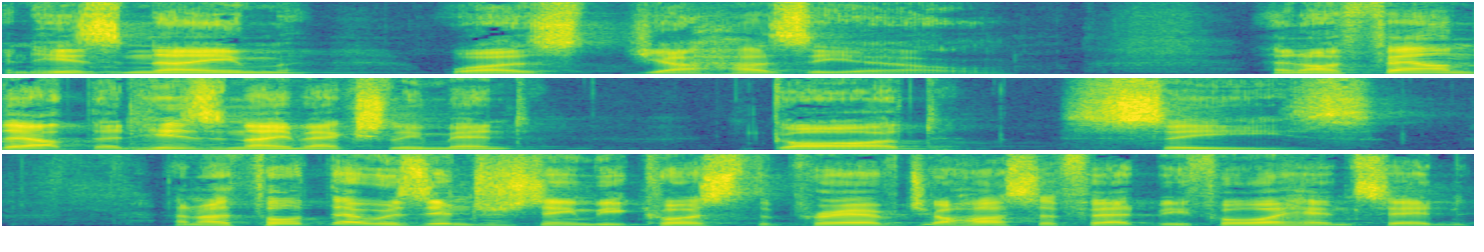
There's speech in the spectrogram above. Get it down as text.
and his name was Jahaziel. And I found out that his name actually meant God sees. And I thought that was interesting because the prayer of Jehoshaphat beforehand said,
